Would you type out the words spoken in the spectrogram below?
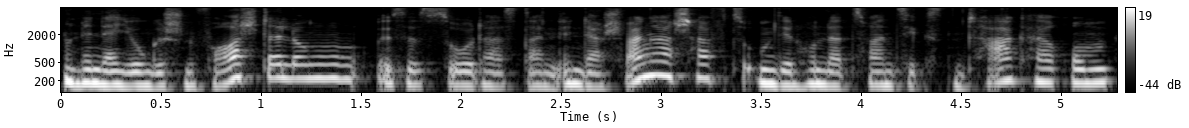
Und in der yogischen Vorstellung ist es so, dass dann in der Schwangerschaft, so um den 120. Tag herum,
